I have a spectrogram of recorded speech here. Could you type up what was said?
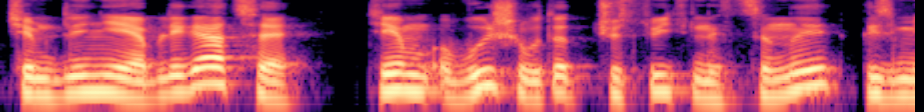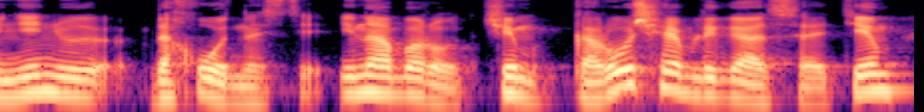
чем длиннее облигация, тем выше вот эта чувствительность цены к изменению доходности. И наоборот, чем короче облигация, тем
